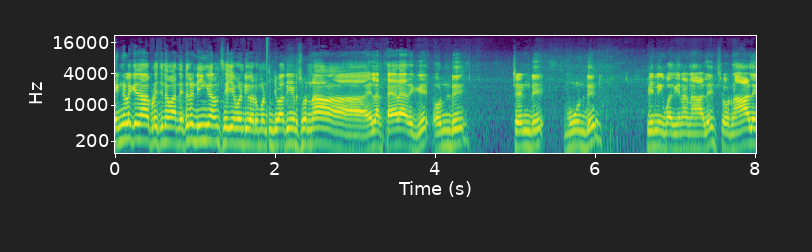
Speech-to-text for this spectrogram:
எங்களுக்கு ஏதாவது பிரச்சனை வர நேரத்தில் நீங்கள் செய்ய வேண்டி வரும். பார்த்தீங்கன்னு சொன்னால் எல்லாம் தயாராக இருக்குது ஒன்று ரெண்டு மூன்று பின்னுக்கு பார்த்தீங்கன்னா நாலு. ஸோ நாலு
